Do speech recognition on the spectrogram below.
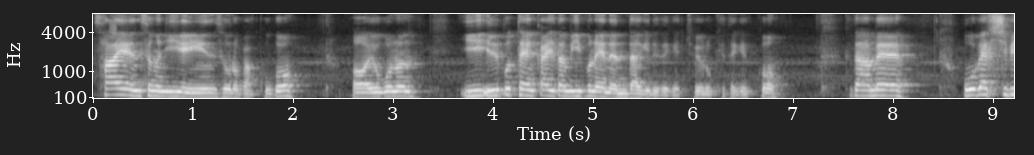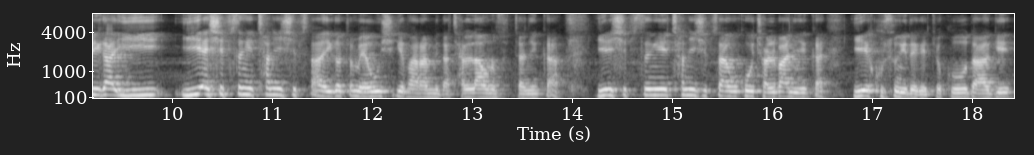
4의 n승은 2의 2인승으로 바꾸고 어, 요거는 이 1부터 n까지 더하면 2분의 n n다 길이 되겠죠. 이렇게 되겠고 그 다음에 512가 2, 2의 10승이 1024. 이거 좀 외우시기 바랍니다. 잘 나오는 숫자니까. 2의 10승이 1024하고 그 절반이니까 2의 9승이 되겠죠. 9 더하기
